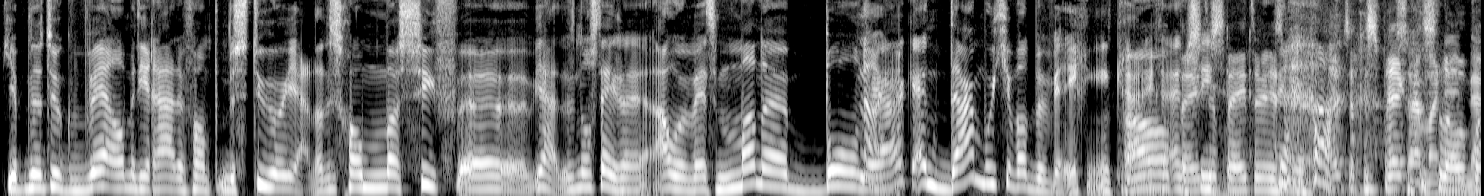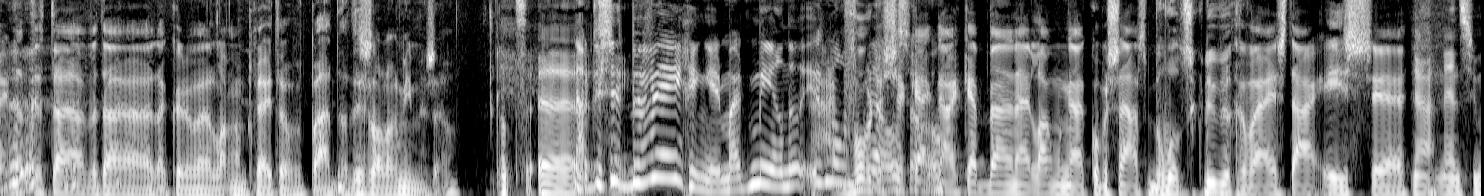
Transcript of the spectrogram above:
je hebt natuurlijk wel met die raden van bestuur. Ja, dat is gewoon massief. Uh, ja, dat is nog steeds een ouderwets mannenbolwerk. Nou. En daar moet je wat beweging in krijgen. Oh, en Peter, Peter is uit het gesprek geslopen. Nee, dat daar, daar, daar, kunnen we lang en breed over praten. Dat is al nog niet meer zo. Dat, uh, nou, er zit beweging in, maar het merendeel is ja, nog bijvoorbeeld als je kijkt naar, ik heb een heel lang naar commissaris bijvoorbeeld Kluwer geweest. Daar is uh, ja, Nancy 50%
